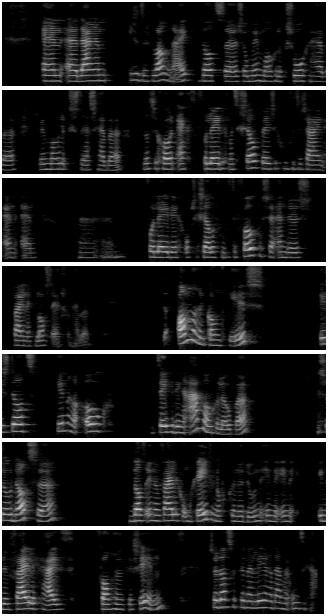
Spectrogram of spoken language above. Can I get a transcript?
En uh, daarin is het dus belangrijk dat ze zo min mogelijk zorgen hebben, zo min mogelijk stress hebben. Dat ze gewoon echt volledig met zichzelf bezig hoeven te zijn en, en uh, um, volledig op zichzelf hoeven te focussen. En dus weinig last ergens van hebben. De andere kant is, is dat kinderen ook tegen dingen aan mogen lopen, zodat ze dat in een veilige omgeving nog kunnen doen, in de, in, in de veiligheid van hun gezin, zodat ze kunnen leren daarmee om te gaan.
